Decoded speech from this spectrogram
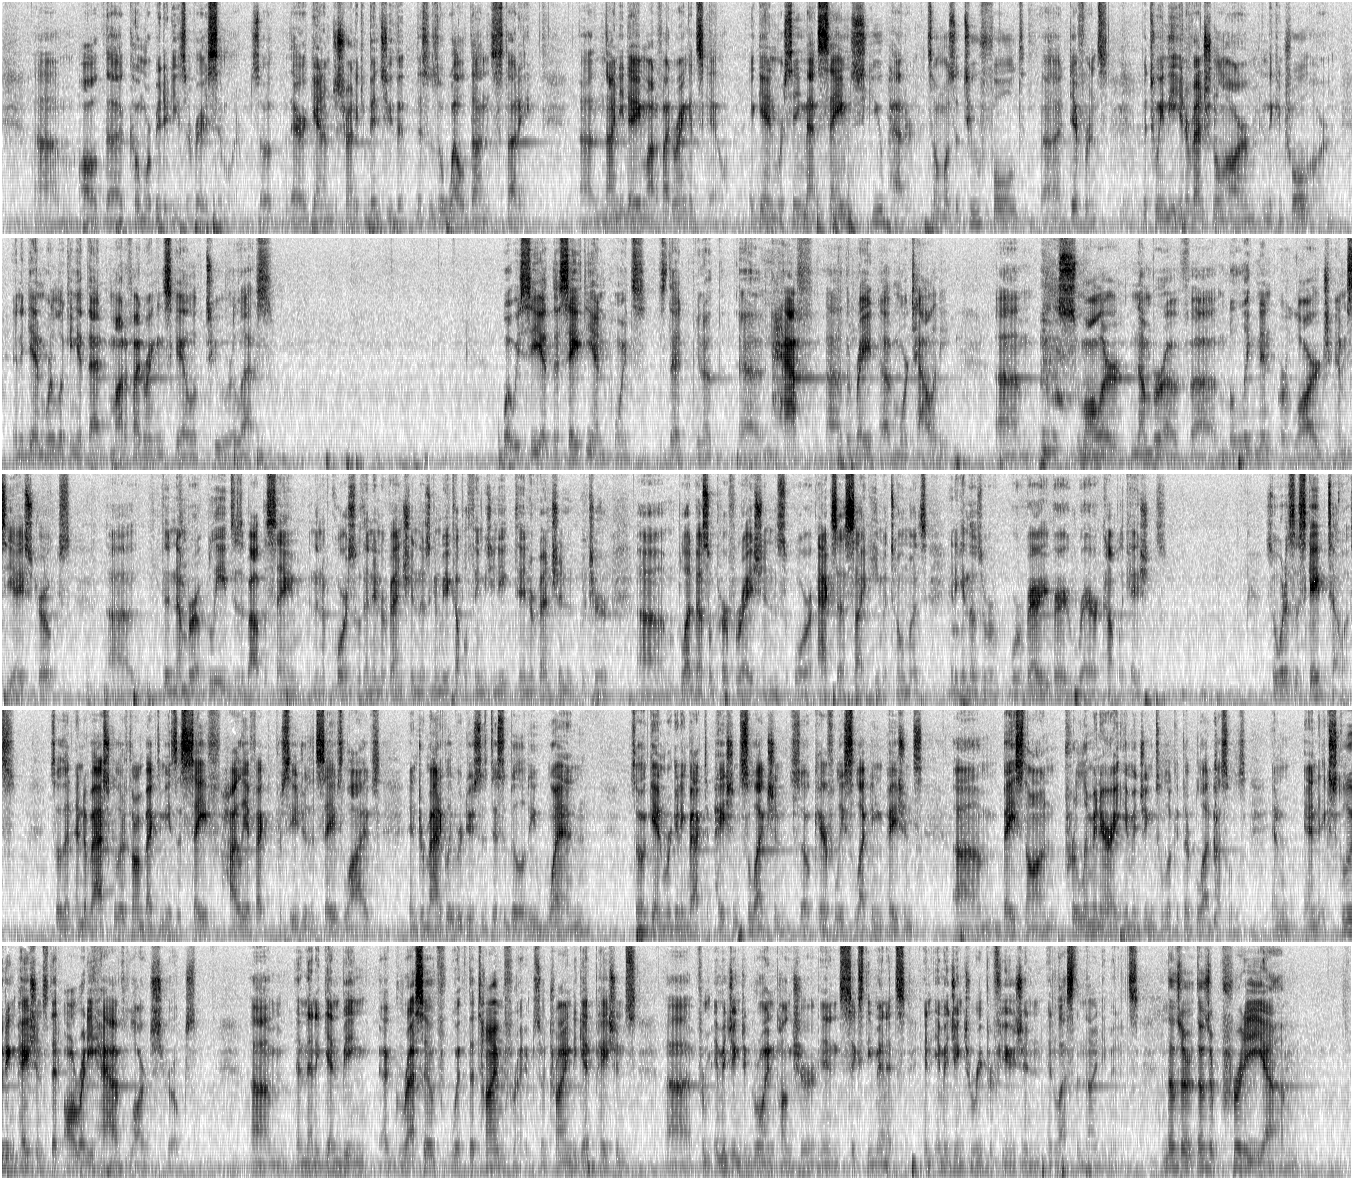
Um, all the comorbidities are very similar. So there again, I'm just trying to convince you that this is a well done study. 90 uh, modified Rankin scale. Again, we're seeing that same skew pattern. It's almost a twofold uh, difference between the interventional arm and the control arm. And again, we're looking at that modified Rankin scale of two or less. What what we see at the safety endpoints is that, you know, uh, half uh, the rate of mortality, um, a smaller number of uh, malignant or large MCA strokes. Uh, the number of bleeds is about the same. And then, of course, with an intervention, there's going to be a couple things unique to intervention, which are um, blood vessel perforations or access site hematomas. And again, those were, were very, very rare complications. So, what does ESCAPE tell us? So, that endovascular thrombectomy is a safe, highly effective procedure that saves lives and dramatically reduces disability when. So, again, we're getting back to patient selection. So, carefully selecting patients um, based on preliminary imaging to look at their blood vessels and, and excluding patients that already have large strokes. Um, and then again, being aggressive with the time frame. So, trying to get patients uh, from imaging to groin puncture in 60 minutes and imaging to reperfusion in less than 90 minutes. And those are, those are pretty um,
